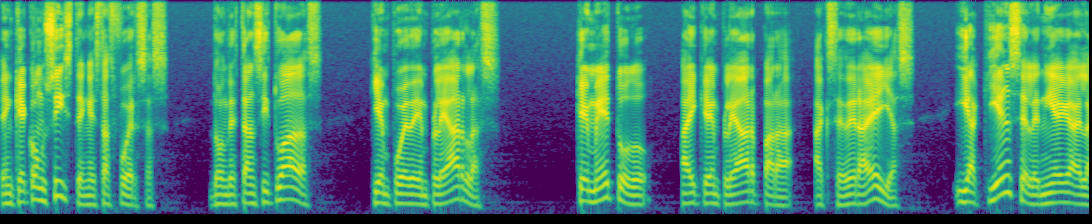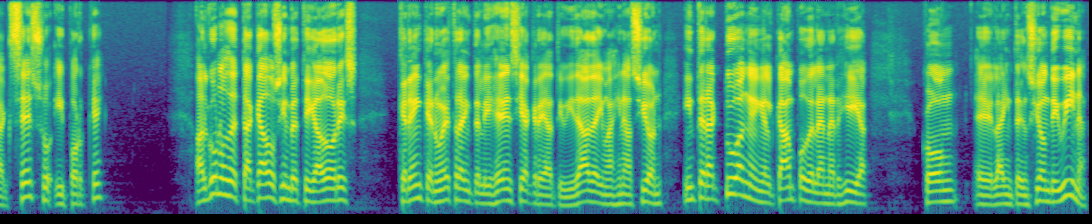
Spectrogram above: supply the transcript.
¿En qué consisten estas fuerzas? ¿Dónde están situadas? ¿Quién puede emplearlas? ¿Qué método hay que emplear para acceder a ellas? ¿Y a quién se le niega el acceso y por qué? Algunos destacados investigadores creen que nuestra inteligencia, creatividad e imaginación interactúan en el campo de la energía con eh, la intención divina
